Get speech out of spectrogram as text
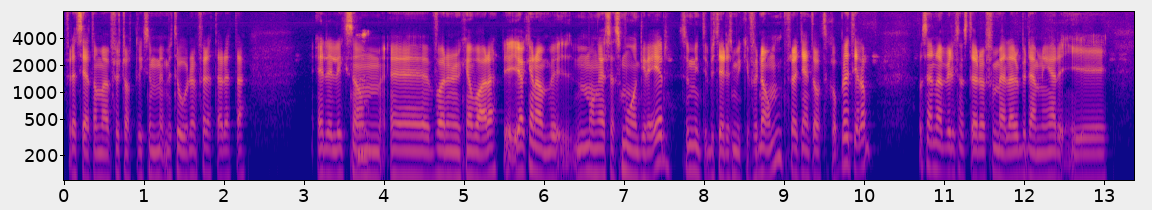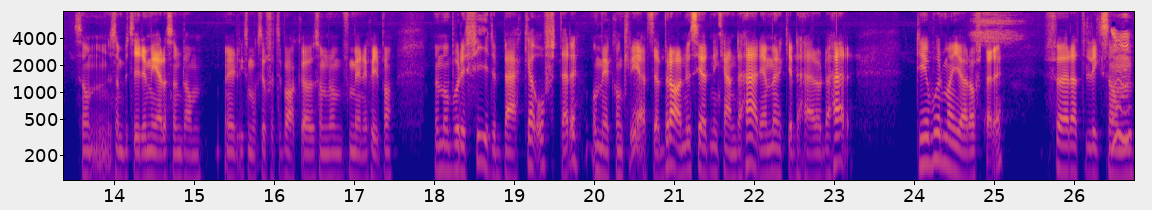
För att se att de har förstått liksom metoden för detta och detta. Eller liksom eh, vad det nu kan vara. Jag kan ha många så små grejer som inte betyder så mycket för dem för att jag inte återkopplar till dem. Och sen har vi liksom större och formellare bedömningar i, som, som betyder mer och som de eh, liksom också får tillbaka och som de får mer energi på. Men man borde feedbacka oftare och mer konkret. Så Bra, nu ser jag att ni kan det här, jag märker det här och det här. Det borde man göra oftare. För att liksom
